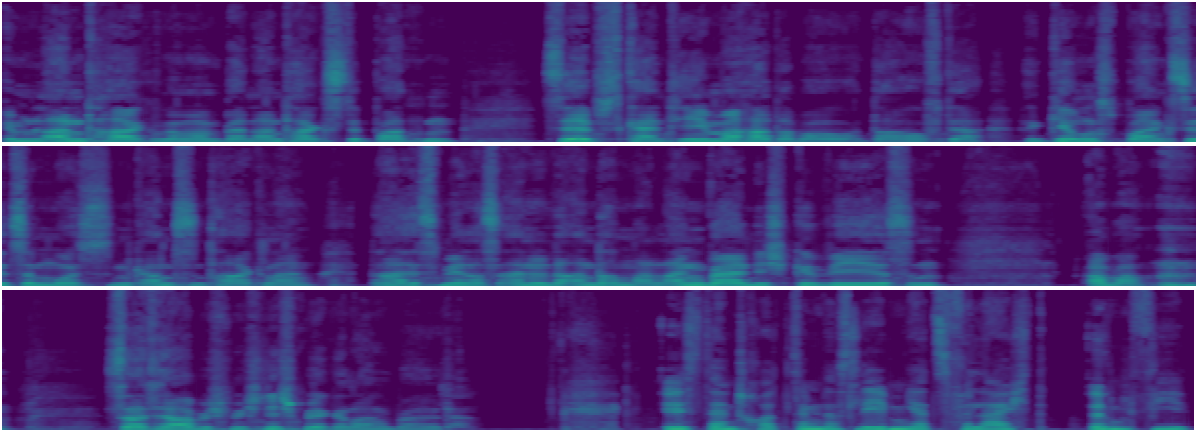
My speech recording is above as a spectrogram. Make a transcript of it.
im Landtag, wenn man bei Landtagsdebatten selbst kein Thema hat, aber da auf der Regierungsbank sitzen muss, einen ganzen Tag lang. Da ist mir das eine oder andere mal langweilig gewesen. Aber seither habe ich mich nicht mehr gelangweilt. Ist denn trotzdem das Leben jetzt vielleicht irgendwie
